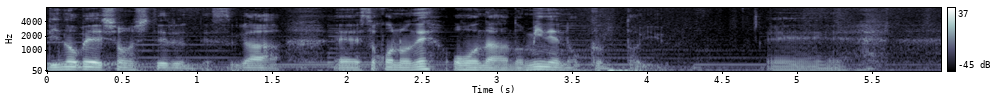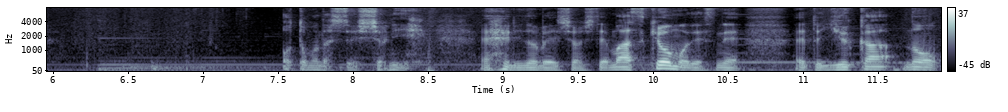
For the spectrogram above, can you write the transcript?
リノベーションしてるんですが、えーそこのねオーナーの峰野くんという、えーお友達と一緒にえーリノベーションしてます。今日もですね、えー、と床の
